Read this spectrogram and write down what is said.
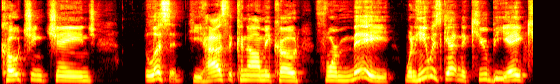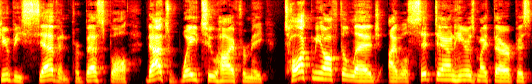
coaching change. Listen, he has the Konami code. For me, when he was getting a QB8, QB7 for best ball, that's way too high for me. Talk me off the ledge. I will sit down here as my therapist.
